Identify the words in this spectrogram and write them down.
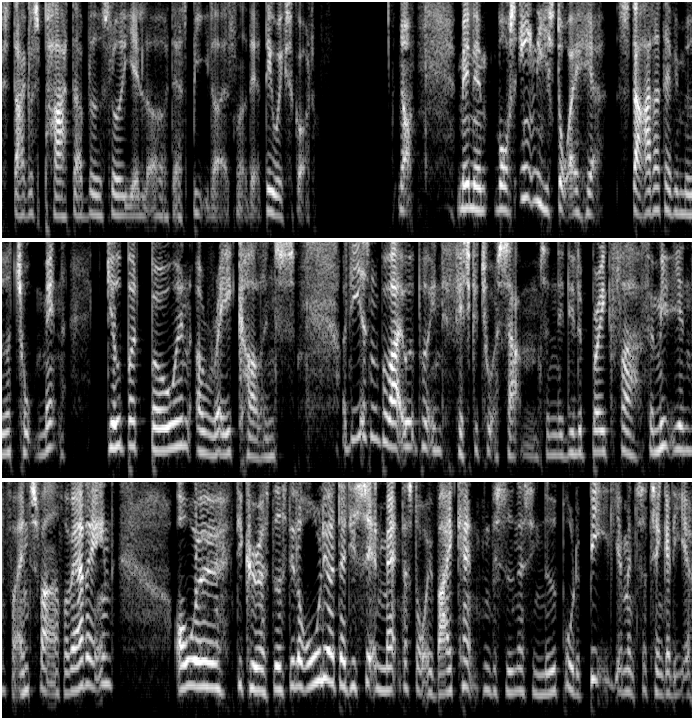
stakkels par, der er blevet slået ihjel, og deres biler og alt sådan noget der. Det er jo ikke så godt. Nå, men øh, vores egentlige historie her starter, da vi møder to mænd, Gilbert Bowen og Ray Collins. Og de er sådan på vej ud på en fisketur sammen. Sådan et lille break fra familien, fra ansvaret, fra hverdagen. Og øh, de kører afsted stille og roligt, og da de ser en mand, der står i vejkanten ved siden af sin nedbrudte bil, jamen så tænker de, at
